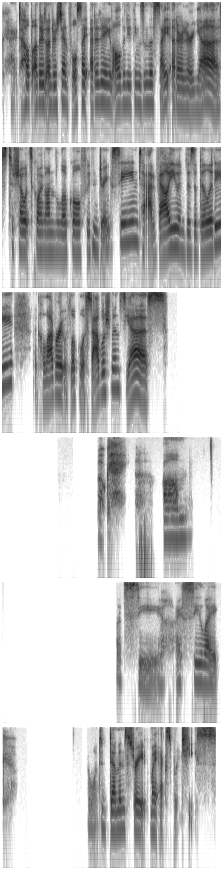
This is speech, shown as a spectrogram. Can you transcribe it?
Okay, to help others understand full site editing and all the new things in the site editor. Yes, to show what's going on in the local food and drink scene, to add value and visibility and collaborate with local establishments. Yes. Okay. Um, let's see. I see like I want to demonstrate my expertise.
